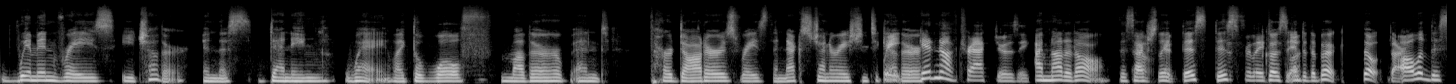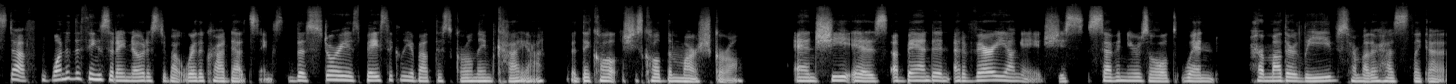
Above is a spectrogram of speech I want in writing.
women raise each other in this denning way, like the wolf mother and her daughters raise the next generation together. you're getting off track, Josie. I'm not at all. This Oh, actually okay. this this goes into the book. So Sorry. all of this stuff. One of the things that I noticed about Where the Crawdad Sings, the story is basically about this girl named Kaya. That they call she's called the Marsh Girl, and she is abandoned at a very young age. She's seven years old when her mother leaves. Her mother has like a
